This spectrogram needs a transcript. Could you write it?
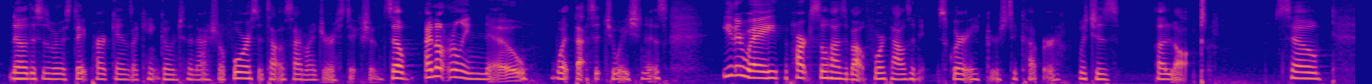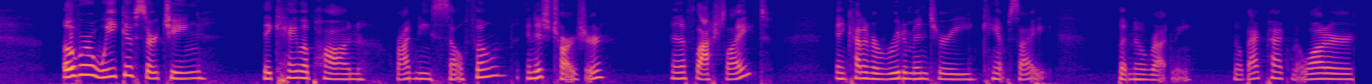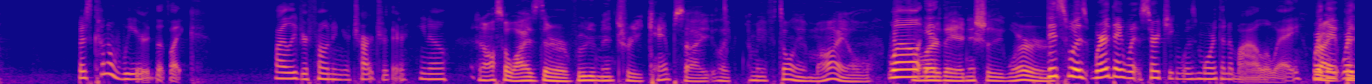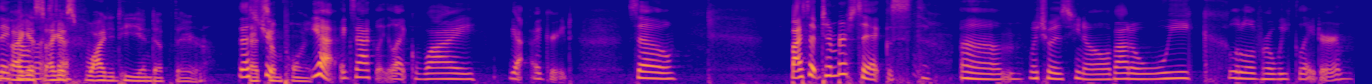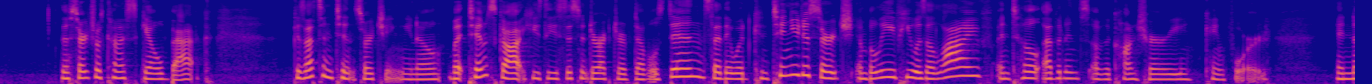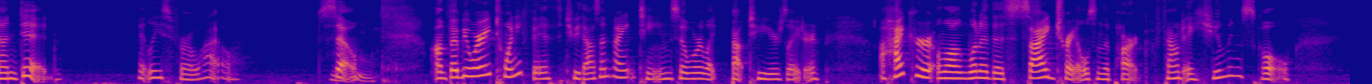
No, this is where the state park ends. I can't go into the national forest. It's outside my jurisdiction. So I don't really know what that situation is. Either way, the park still has about 4,000 square acres to cover, which is a lot. So, over a week of searching, they came upon Rodney's cell phone and his charger and a flashlight and kind of a rudimentary campsite, but no Rodney. No backpack, no water, but it's kind of weird that like why leave your phone and your charger there, you know? And also, why is there a rudimentary campsite? Like, I mean, if it's only a mile Well, from where it- they initially were, this was where they went searching was more than a mile away. Where right? they where they I found guess, that I guess, why did he end up there that's at true. some point? Yeah, exactly. Like why? Yeah, agreed. So by September sixth, um, which was you know about a week, a little over a week later, the search was kind of scaled back because that's intense searching, you know. But Tim Scott, he's the assistant director of Devil's Den, said they would continue to search and believe he was alive until evidence of the contrary came forward, and none did, at least for a while. So. Ooh. On February 25th, 2019, so we're like about two years later, a hiker along one of the side trails in the park found a human skull.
